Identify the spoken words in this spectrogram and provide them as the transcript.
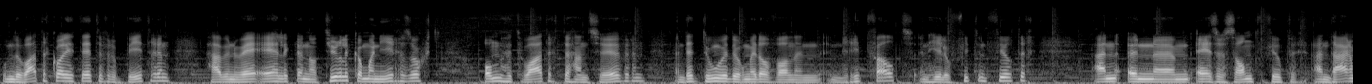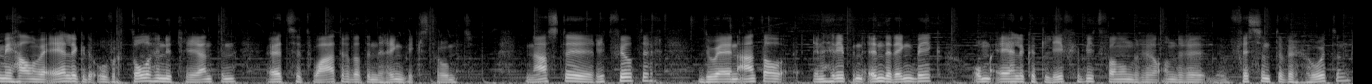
Om de waterkwaliteit te verbeteren hebben wij eigenlijk een natuurlijke manier gezocht om het water te gaan zuiveren. En dit doen we door middel van een, een rietveld, een helofietenfilter en een um, ijzerzandfilter. En daarmee halen we eigenlijk de overtollige nutriënten uit het water dat in de ringbeek stroomt. Naast de rietfilter doen wij een aantal ingrepen in de ringbeek om eigenlijk het leefgebied van onder andere vissen te vergroten.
